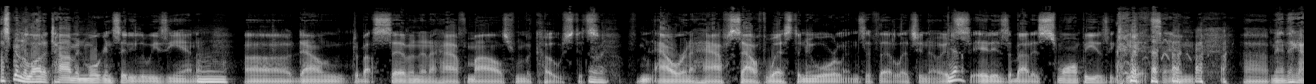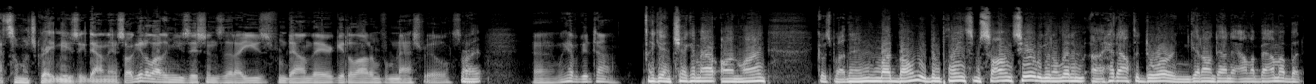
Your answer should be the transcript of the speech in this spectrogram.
I spend a lot of time in Morgan City, Louisiana, Mm-hmm. uh, down to about seven and a half miles from the coast. It's an hour and a half southwest of New Orleans, if that lets you know. It's it is about as swampy as it gets, and uh, man, they got so much great music down there. So I get a lot of musicians that I use from down there. Get a lot of them from Nashville. So, Right. Uh, we have a good time. Again, check them out online. Goes by the name of Mudbone. We've been playing some songs here. We're going to let him uh, head out the door and get on down to Alabama. But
